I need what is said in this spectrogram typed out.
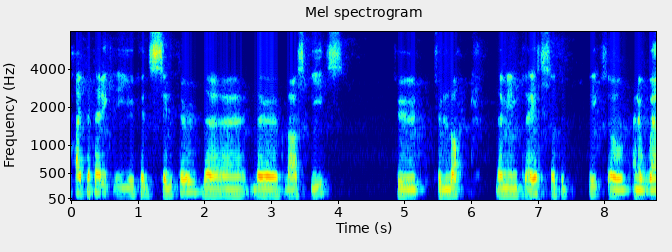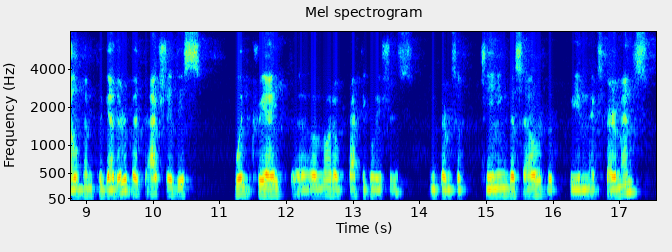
hypothetically, you could sinter the the glass beads to to lock them in place, so to speak, so kind of weld them together. But actually, this would create uh, a lot of practical issues in terms of cleaning the cell between experiments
